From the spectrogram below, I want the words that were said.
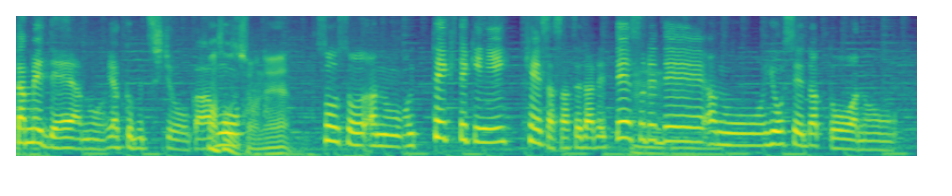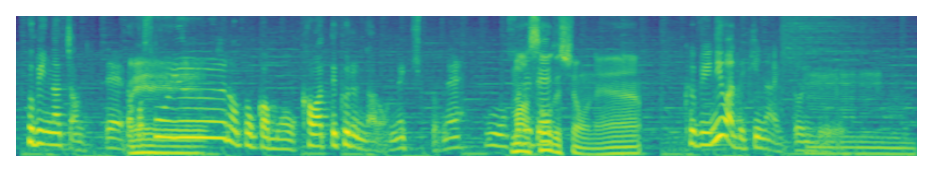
ダメであの薬物使用が。まあそうでしょうね。そうそうあの定期的に検査させられてそれで、あの陽性だとあのクビになっちゃうんでだからそういうのとかも変わってくるんだろうねきっとね。もうまあそれでそうでしょうね。クビにはできないとういう。ん。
